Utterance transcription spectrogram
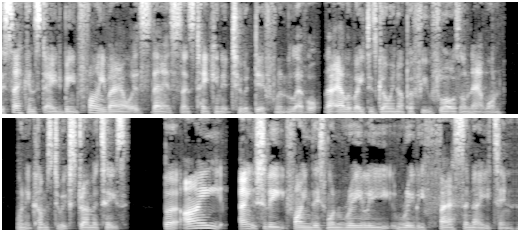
The second stage being five hours, that's, that's taking it to a different level. That elevator's going up a few floors on that one when it comes to extremities. But I actually find this one really, really fascinating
